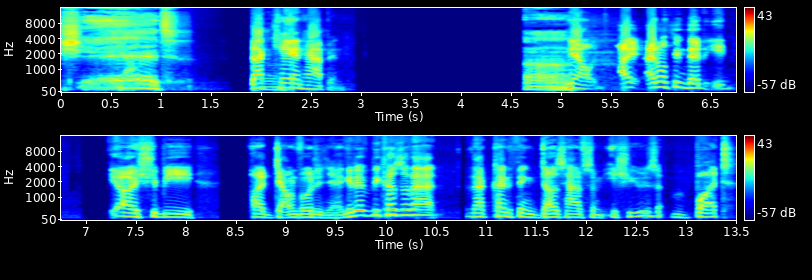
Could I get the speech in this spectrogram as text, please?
Shit. That Oh. can happen. Uh, Now, I, I don't think that it uh, should be uh, downvoted negative because of that. That kind of thing does have some issues, but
